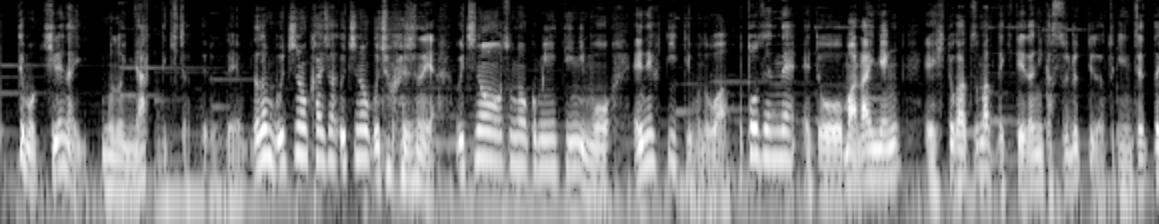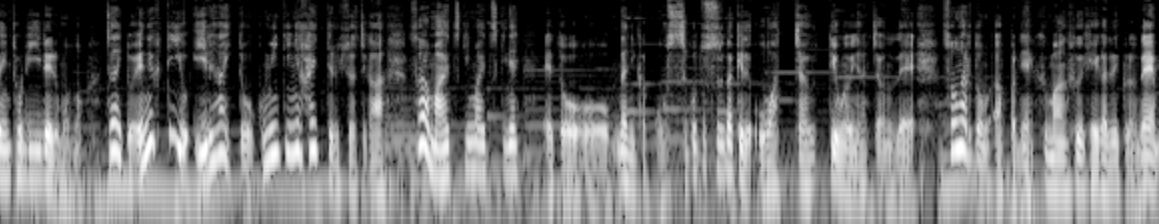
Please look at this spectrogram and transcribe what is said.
っても切れないものになってきちゃってるので、例えばうちの会社、うちの、うちの会社じゃないや、うちのそのコミュニティにも NFT っていうものは、当然ね、えっと、まあ来年、え人が集まってきて何かするっていうような時に絶対に取り入れるもの。じゃないと NFT を入れないと、コミュニティに入ってる人たちが、それは毎月毎月ね、えっと、何かこう仕事するだけで終わっちゃうっていうものになっちゃうので、そうなるとやっぱりね、不満、不平が出てくるので、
